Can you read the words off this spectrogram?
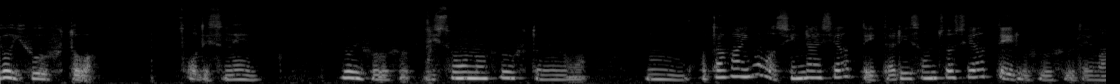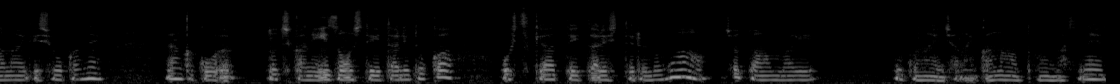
良い、夫婦とは？そうですね。良い夫婦、理想の夫婦というのは、うん、お互いを信頼し合っていたり、尊重し合っている夫婦ではないでしょうかね。なんかこう、どっちかに依存していたりとか、押し付け合っていたりしてるのは、ちょっとあんまり良くないんじゃないかなと思いますね。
